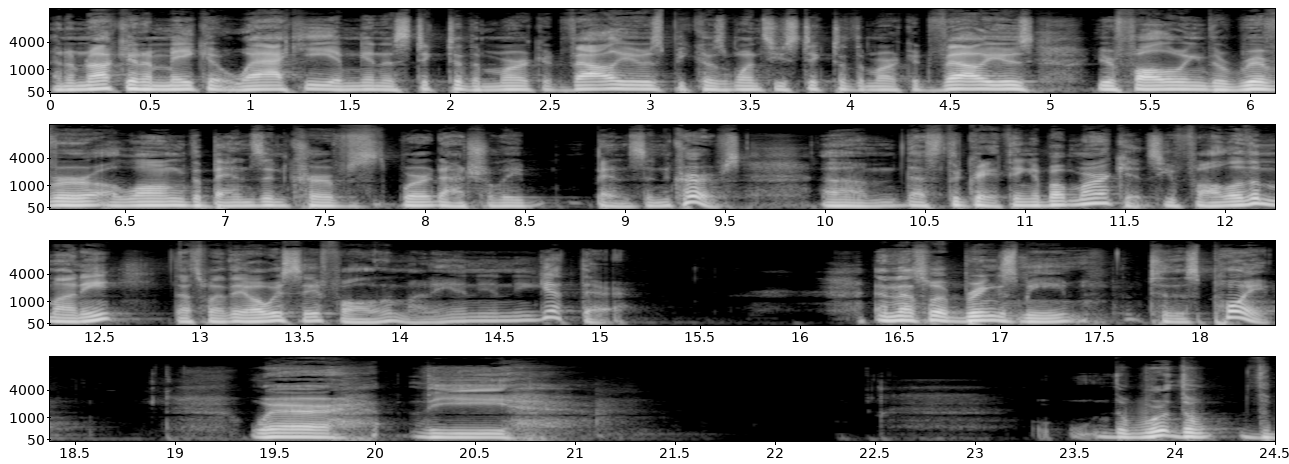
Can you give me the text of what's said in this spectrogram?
And I'm not going to make it wacky. I'm going to stick to the market values because once you stick to the market values, you're following the river along the bends and curves where it naturally bends and curves. Um, that's the great thing about markets. You follow the money. That's why they always say follow the money, and, and you get there. And that's what brings me to this point where the the the the,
